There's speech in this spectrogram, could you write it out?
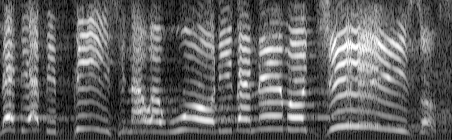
let there be peace in our world in the name of Jesus.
